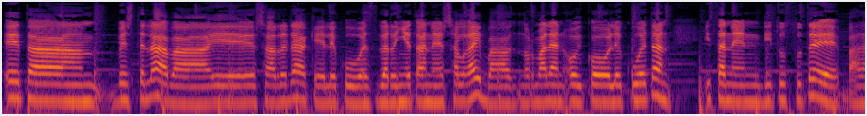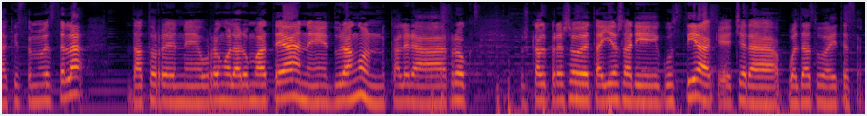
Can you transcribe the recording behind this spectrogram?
eta bestela ba, e, sarrerak e, leku ezberdinetan e, salgai, ba, normalean ohiko lekuetan izanen dituzute, badakizuen bezala, datorren e, urrengo larun batean e, Durangon kalera rock Euskal Preso eta Ieslari guztiak etxera bueltatu daitezen.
